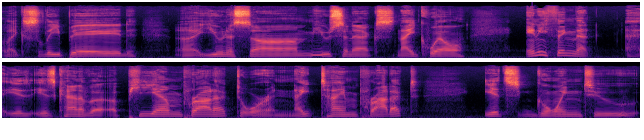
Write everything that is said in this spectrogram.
like Sleep Aid, uh, Unisom, Mucinex, NyQuil anything that is, is kind of a, a PM product or a nighttime product, it's going to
